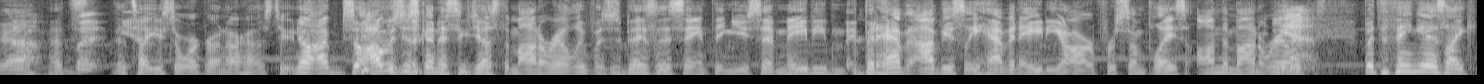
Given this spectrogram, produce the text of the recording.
Yeah, that's but that's how it used to work around our house too. No, I'm, so I was just going to suggest the monorail loop, which is basically the same thing you said. Maybe, but have obviously have an ADR for some place on the monorail. Yes. But the thing is, like,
